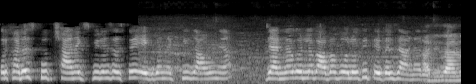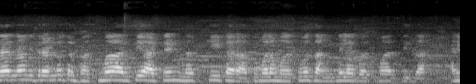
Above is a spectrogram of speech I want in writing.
तर खरंच खूप छान एक्सपिरियन्स असते. एकदा नक्की जाऊन या. ज्यांना कोणला बाबा बोलवतील ते तर जाणार आणि जाणार ना मित्रांनो तर भस्म आरती अटेंड नक्की करा. तुम्हाला महत्त्व सांगितलेलं आहे भस्म आरतीचा आणि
